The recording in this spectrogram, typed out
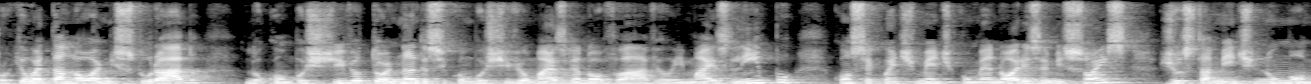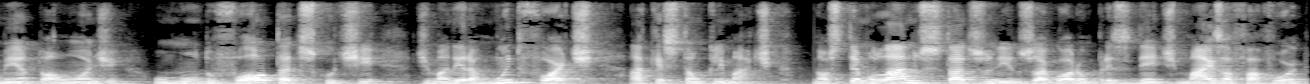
Porque o etanol é misturado no combustível, tornando esse combustível mais renovável e mais limpo, consequentemente com menores emissões, justamente num momento onde o mundo volta a discutir de maneira muito forte a questão climática. Nós temos lá nos Estados Unidos agora um presidente mais a favor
